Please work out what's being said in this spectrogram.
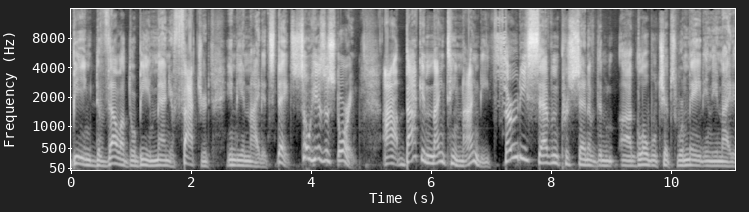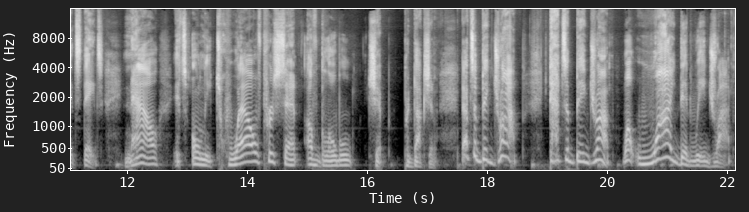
being developed or being manufactured in the United States. So, here's a story. Uh, back in 1990, 30 7% of the uh, global chips were made in the United States. Now it's only 12% of global chip production. That's a big drop. That's a big drop. Well, why did we drop?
